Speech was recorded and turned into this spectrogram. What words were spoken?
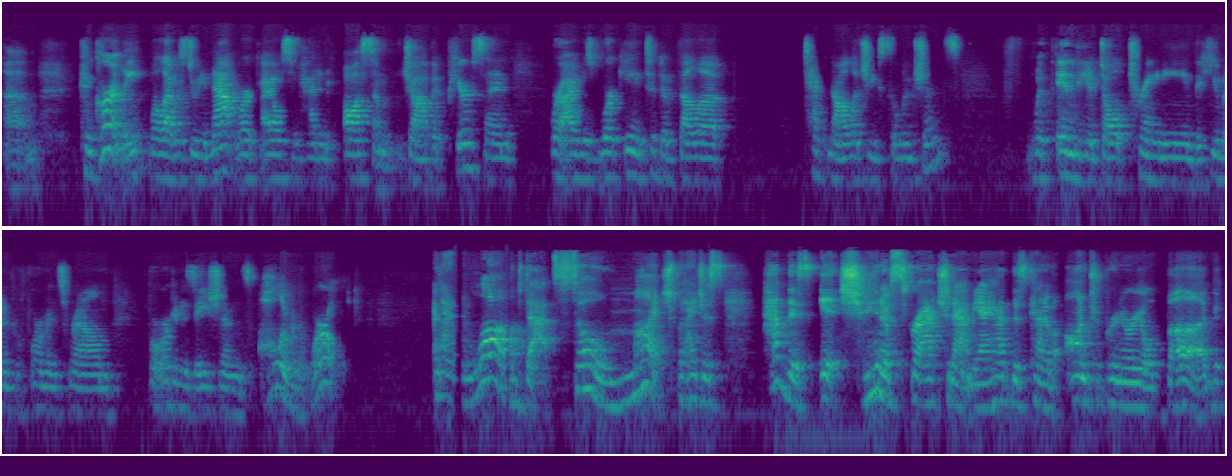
Um, concurrently, while I was doing that work, I also had an awesome job at Pearson where I was working to develop technology solutions within the adult training, the human performance realm for organizations all over the world. And I loved that so much, but I just had this itch, you know, scratching at me. I had this kind of entrepreneurial bug.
